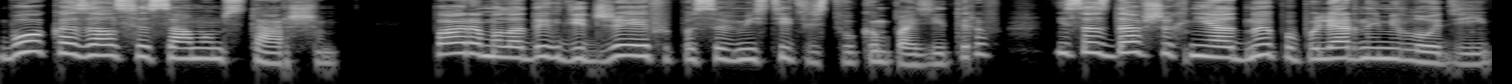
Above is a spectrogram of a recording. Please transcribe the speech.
Бо оказался самым старшим. Пара молодых диджеев и по совместительству композиторов, не создавших ни одной популярной мелодии.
